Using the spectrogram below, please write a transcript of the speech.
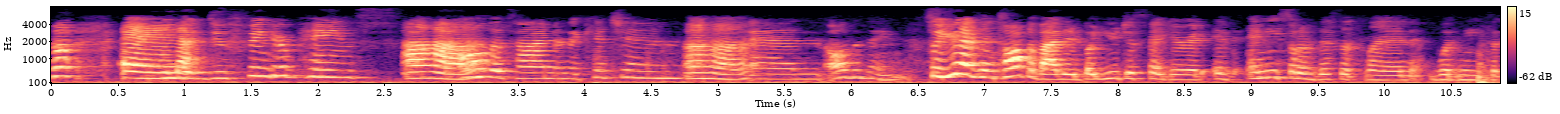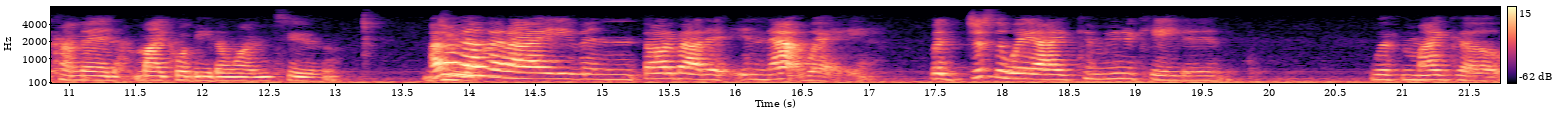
and we would do finger paints huh, all the time in the kitchen uh huh. and all the things. So you guys didn't talk about it, but you just figured if any sort of discipline would need to come in, Mike would be the one to. I do don't know that I even thought about it in that way, but just the way I communicated with Maiko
